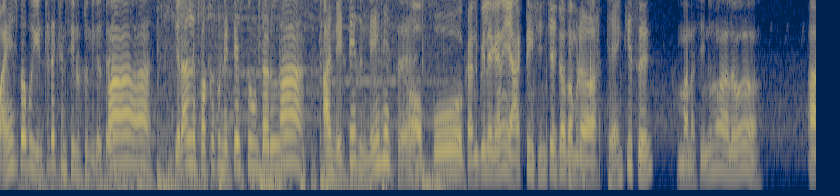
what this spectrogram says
మహేష్ బాబు ఇంట్రడక్షన్ సీన్ ఉంటుంది కదా జనాల్ని పక్కకు నెట్టేస్తూ ఉంటారు. ఆ. నెట్టేది నేనే సార్. అబ్బో కనిపించలే కానీ యాక్టింగ్ సించేసినావు తమ్ముడు. థ్యాంక్ యూ సార్ మన సినిమాలో ఆ,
